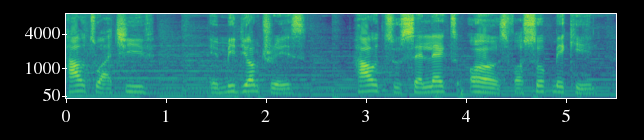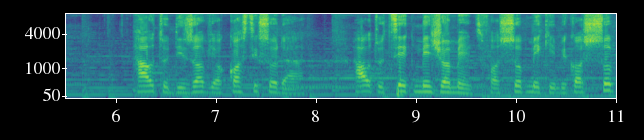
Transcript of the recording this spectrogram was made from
how to achieve a medium trace how to select oils for soap making how to dissolve your caustic soda how to take measurements for soap making because soap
